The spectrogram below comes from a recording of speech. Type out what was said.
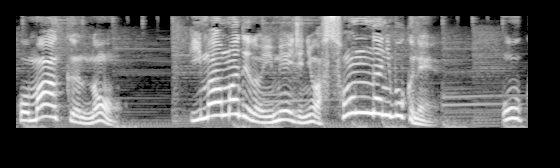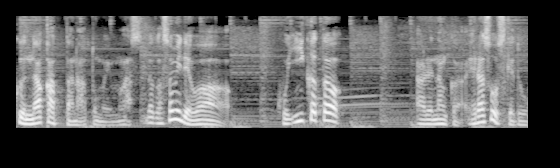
こう、マー君の今までのイメージにはそんなに僕ね、多くなかったなと思います。だからそういう意味では、こう言い方、あれなんか偉そうですけど、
